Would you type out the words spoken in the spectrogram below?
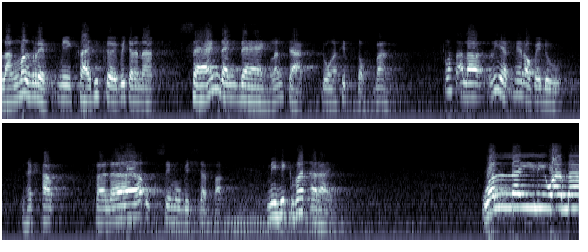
หลังมะเร็บมีใครที่เคยพิจารณา แสงแดงๆหลังจากดวงอาทิตย์ตกบ้างอัลลอฮฺตาลาเรียกให้เราไปดูนะครับฟาลาอุกซิมุบิชฟัก มีฮิกมัตอะไรวันไลลิวามา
